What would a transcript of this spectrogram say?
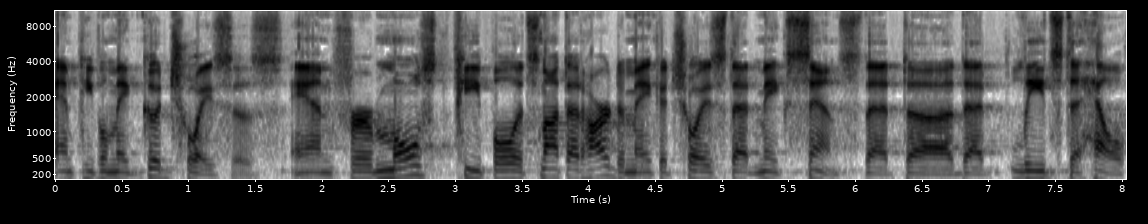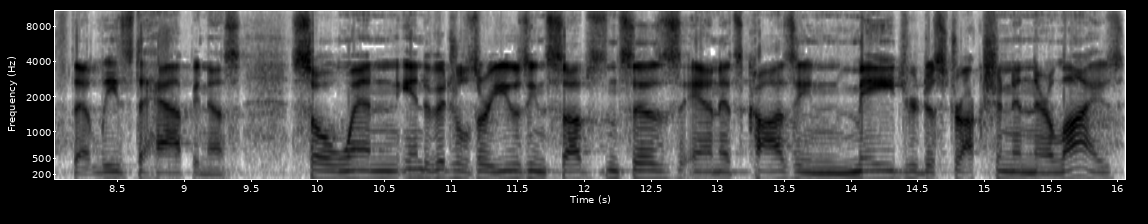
and people make good choices. And for most people, it's not that hard to make a choice that makes sense, that, uh, that leads to health, that leads to happiness. So when individuals are using substances and it's causing major destruction in their lives,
